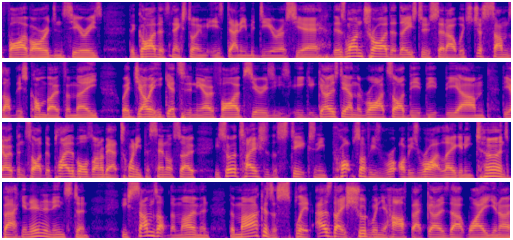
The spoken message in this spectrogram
05 Origin Series, the guy that's next to him is Danny Buderus. Yeah, there's one try that these two set up, which just sums up this combo for me, where Joey, he gets it in the 05 Series, He's, he goes down the right side, the, the, the, um, the open side, the play the ball's on about 20% or so. He sort of takes the sticks and he props off his, off his right leg and he turns back, and in an instant, he sums up the moment. The markers are split as they should when your halfback goes that way. You know,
